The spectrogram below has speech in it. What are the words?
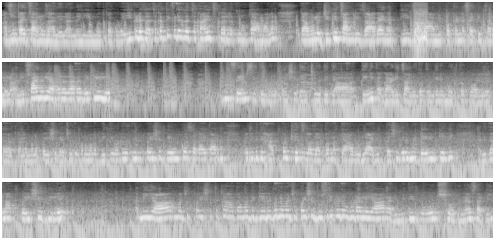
अजून काही चालू झालेला नाही आहे मोदका कुवा इकडे जायचं का तिकडे जायचं? काहीच कळत नव्हतं आम्हाला. त्यामुळे जिथे चांगली जागा आहे ना ती जागा आम्ही पकडण्यासाठी चाललेलो. आणि फायनली आम्हाला जागा भेटलेली आहे. फ्रेंड्स इथे मला पैसे द्यायचे होते. त्या ते नाही का गाडी चालवतात वगैरे मोदका वगैरे त्या त्याला मला पैसे द्यायचे होते. पण मला भीती वाटत होती की पैसे देऊ कसं काय? कारण कधी कधी हात पण खेचला जातो ना त्या मुलं. आणि कशी तरी मी डेअरिंग केली आणि त्याला पैसे दिले. आणि यार माझे पैसे त्याच्या हातामध्ये गेले पण माझे पैसे दुसरीकडे उडाले यार. आणि मी ती नोट शोधण्यासाठी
